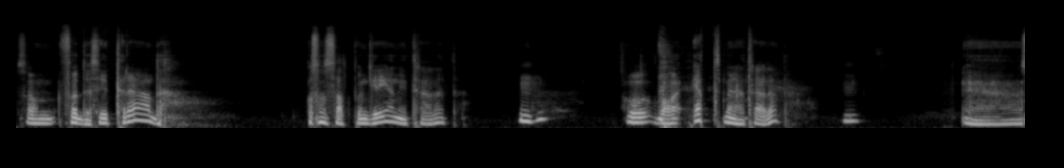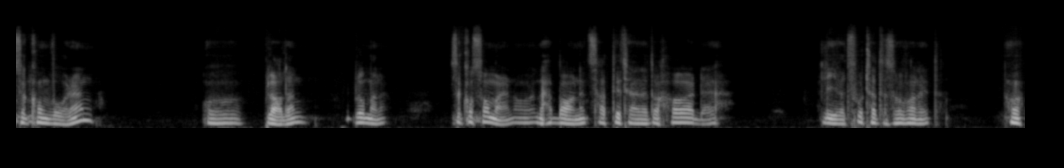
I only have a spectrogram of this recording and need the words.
som föddes i ett träd. Och som satt på en gren i trädet. Mhm. Och var ett med det här trädet. Mm. Eh, så kom våren. Och bladen blommade. Så kom sommaren och det här barnet satt i trädet och hörde livet fortsätta som vanligt. Och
